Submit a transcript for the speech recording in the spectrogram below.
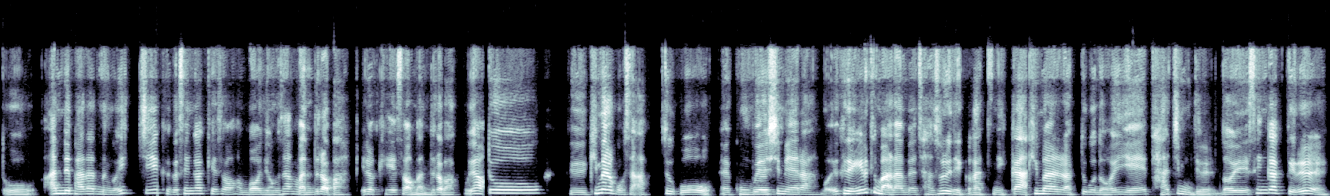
또 안내 받았는 거 있지? 그거 생각해서 한번 영상 만들어봐. 이렇게 해서 만들어봤고요. 또 그 기말고사 앞두고 예, 공부 열심히 해라. 뭐 그냥 이렇게 말하면 잔소리 될 것 같으니까 기말을 앞두고 너희의 다짐들, 너희의 생각들을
